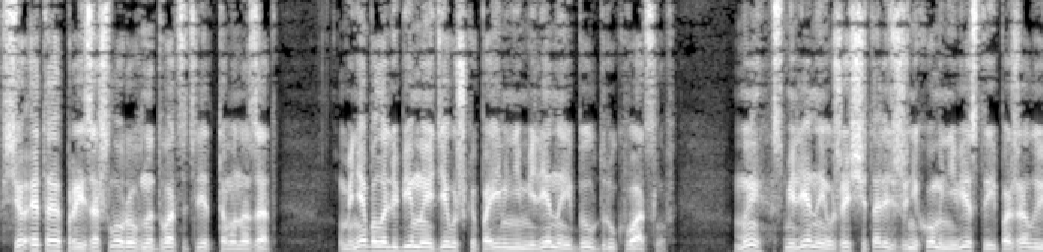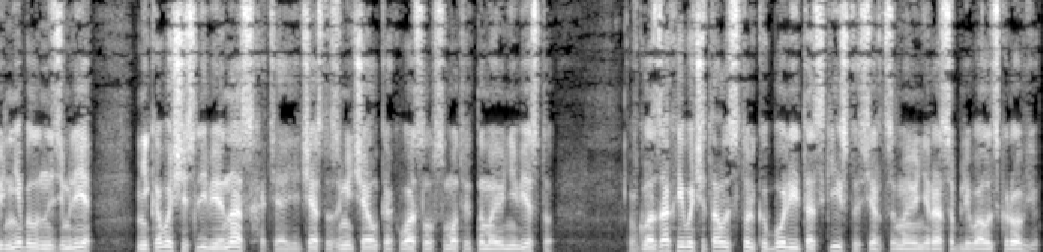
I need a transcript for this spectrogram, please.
Все это произошло ровно 20 лет тому назад. У меня была любимая девушка по имени Милена и был друг Вацлав. Мы с Миленой уже считались женихом и невестой, и, пожалуй, не было на земле никого счастливее нас, хотя я часто замечал, как Вацлав смотрит на мою невесту – в глазах его читалось столько боли и тоски, что сердце мое не раз обливалось кровью.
